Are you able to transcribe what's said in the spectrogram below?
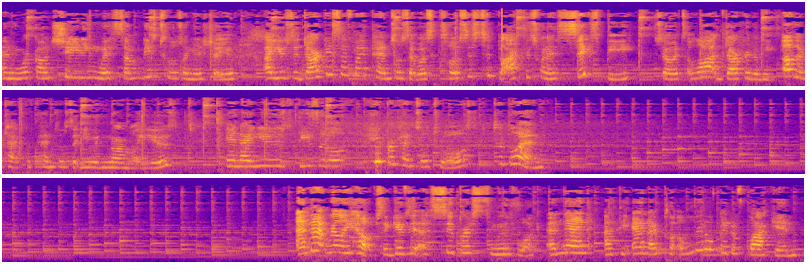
and work on shading with some of these tools I'm going to show you. I used the darkest of my pencils that was closest to black. This one is 6B, so it's a lot darker than the other type of pencils that you would normally use. And I used these little paper pencil tools to blend. And that really helps. It gives it a super smooth look. And then at the end, I put a little bit of black in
